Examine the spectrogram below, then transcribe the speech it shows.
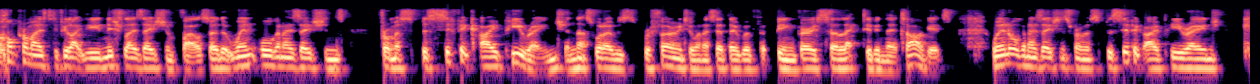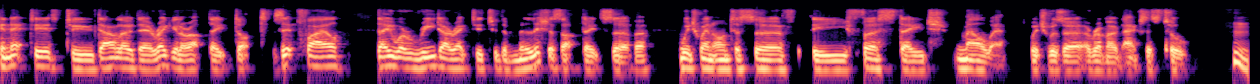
compromised, if you like, the initialization file so that when organizations from a specific IP range, and that's what I was referring to when I said they were being very selective in their targets. When organizations from a specific IP range connected to download their regular update.zip file, they were redirected to the malicious update server, which went on to serve the first stage malware, which was a, a remote access tool. Hmm.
